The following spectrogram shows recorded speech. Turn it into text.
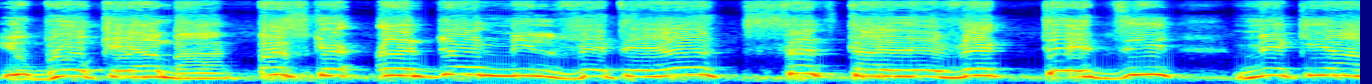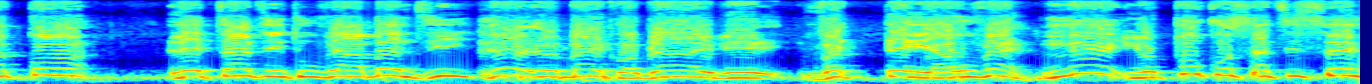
yo bloke an ba. Paske an 2021, sent ka levek te di, me ki ankon l'Etat te touve a bandi. Le bay kob la, e bi vot te ya ouve. Me yo poko satisfe,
